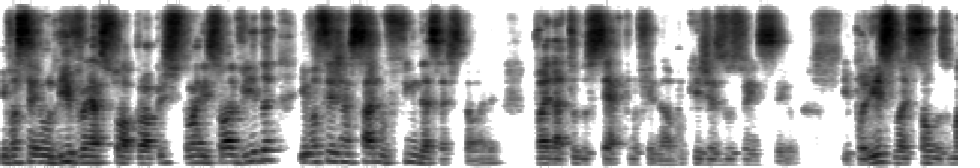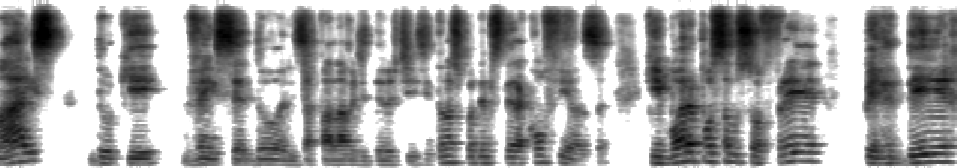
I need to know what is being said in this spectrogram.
e você o livro é a sua própria história e sua vida e você já sabe o fim dessa história. Vai dar tudo certo no final porque Jesus venceu. E por isso nós somos mais do que vencedores, a palavra de Deus diz. Então nós podemos ter a confiança que embora possamos sofrer, perder,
